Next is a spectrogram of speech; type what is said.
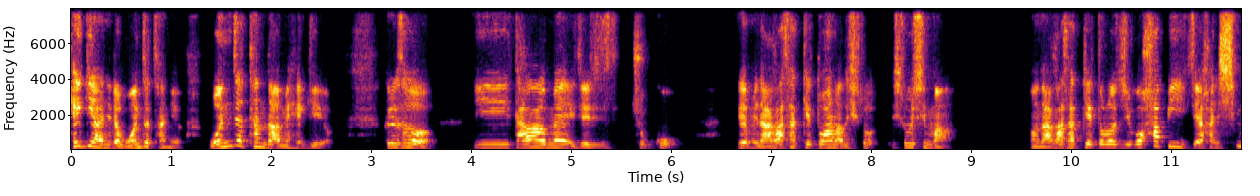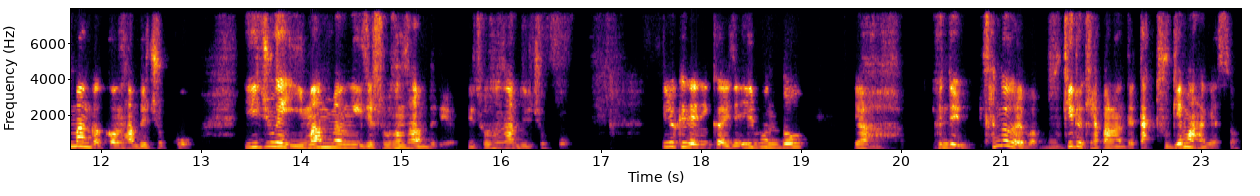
핵이 아니라 원자탄이에요. 원자탄 다음에 핵이에요. 그래서 이 다음에 이제 죽고 그다음에 나가사키 또 하나 시로, 시로시마 어, 나가사키에 떨어지고 합이 이제 한 10만 가까운 사람들이 죽고 이 중에 2만 명이 이제 조선 사람들이에요. 조선 사람들이 죽고 이렇게 되니까 이제 일본도 야 근데 생각을 해봐 무기를 개발하는데 딱 두 개만 하겠어?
